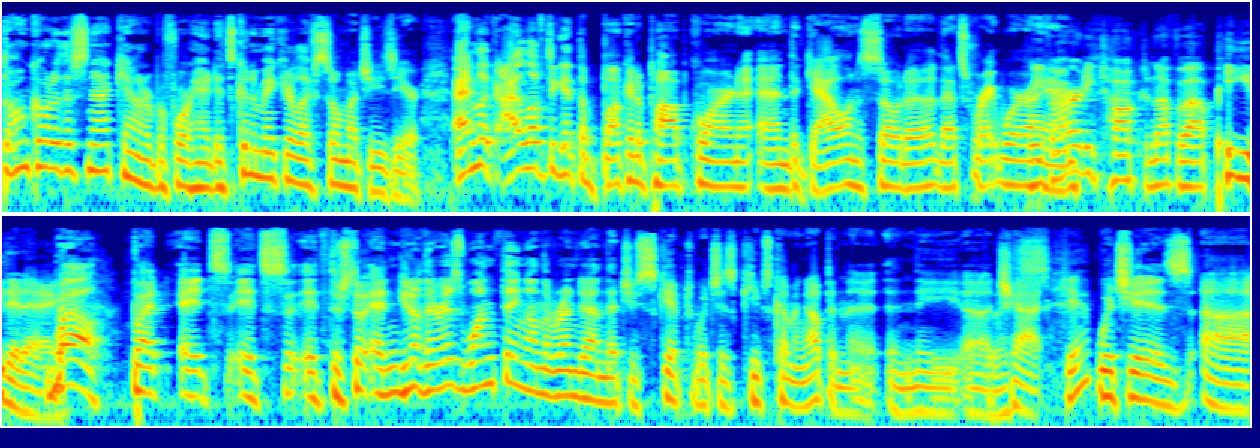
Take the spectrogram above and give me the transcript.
don't go to the snack counter beforehand. It's going to make your life so much easier. And look, I love to get the bucket of popcorn and the gallon of soda. That's right where I we've am. already talked enough about pee today. Well, but it's it's it's there's so, and you know there is one thing on the rundown that you skipped, which is keeps coming up in the in the uh, chat, skip? which is uh,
